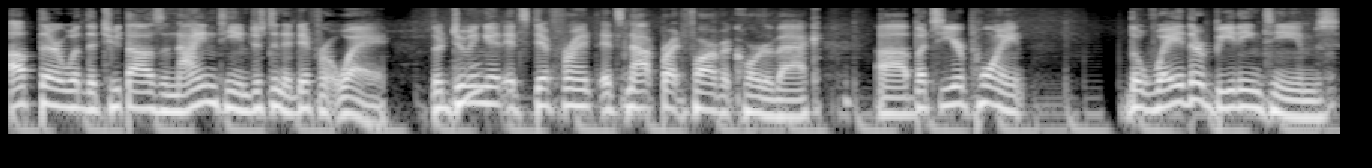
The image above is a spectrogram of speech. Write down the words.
up there with the 2009 team, just in a different way. They're doing it. It's different. It's not Brett Favre at quarterback. Uh, but to your point, the way they're beating teams,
